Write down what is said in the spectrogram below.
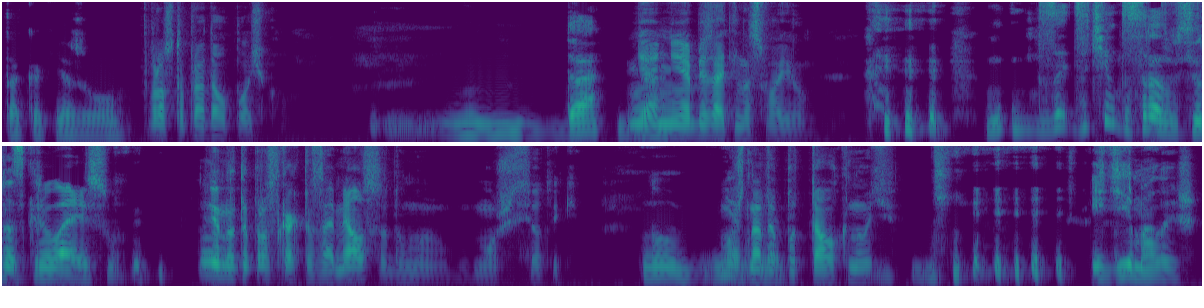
так, как я живу. Просто продал почку. Да. Не, да. не обязательно свою. За- Зачем ты сразу все раскрываешь? Не, ну ты просто как-то замялся, думаю, может, все-таки. Ну, Может, нет, надо нет. подтолкнуть. Иди, малыш.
